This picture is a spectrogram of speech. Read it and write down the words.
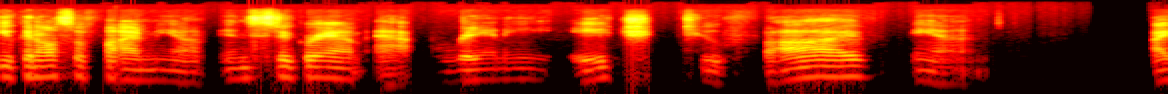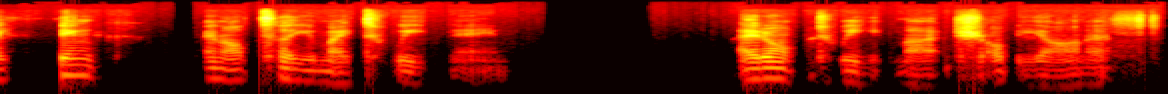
you can also find me on Instagram at RannyH25. And I think, and I'll tell you my tweet name. I don't tweet much, I'll be honest.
